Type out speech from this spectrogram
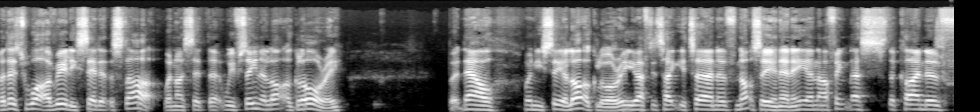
but that's what I really said at the start when I said that we've seen a lot of glory. But now, when you see a lot of glory, you have to take your turn of not seeing any. And I think that's the kind of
